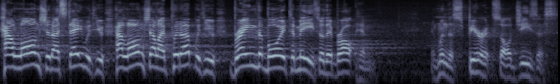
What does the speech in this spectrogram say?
how long should I stay with you? How long shall I put up with you? Bring the boy to me. So they brought him. And when the Spirit saw Jesus,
